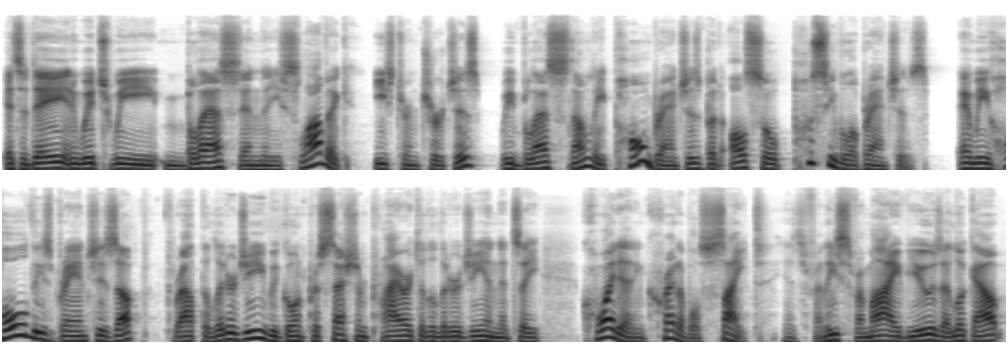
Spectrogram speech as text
It's a day in which we bless in the Slavic Eastern churches, we bless not only palm branches, but also pussy willow branches. And we hold these branches up throughout the liturgy. We go in procession prior to the liturgy, and it's a quite an incredible sight. It's, at least from my view, as I look out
